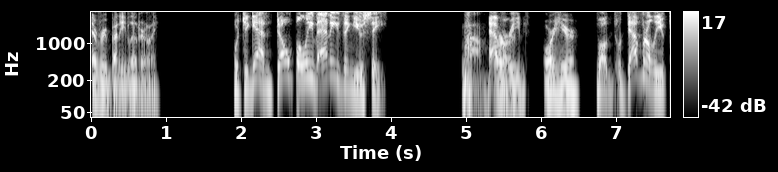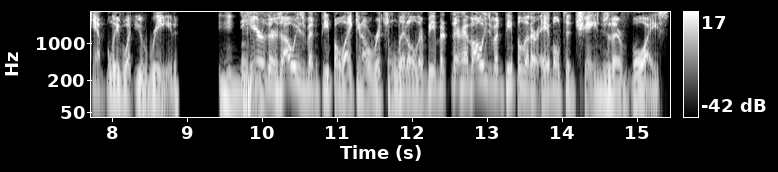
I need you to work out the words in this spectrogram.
everybody literally. Which again, don't believe anything you see. Wow. Ever. Or read or hear. Well, definitely you can't believe what you read. Mm-hmm. Here, there's always been people like you know Rich Little. There be, but there have always been people that are able to change their voice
